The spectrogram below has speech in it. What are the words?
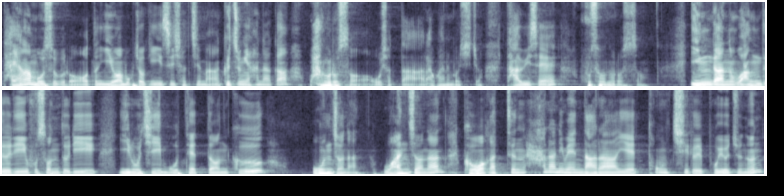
다양한 모습으로 어떤 이유와 목적이 있으셨지만 그 중에 하나가 왕으로서 오셨다라고 하는 것이죠. 다윗의 후손으로서 인간 왕들이 후손들이 이루지 못했던 그 온전한 완전한 그와 같은 하나님의 나라의 통치를 보여주는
